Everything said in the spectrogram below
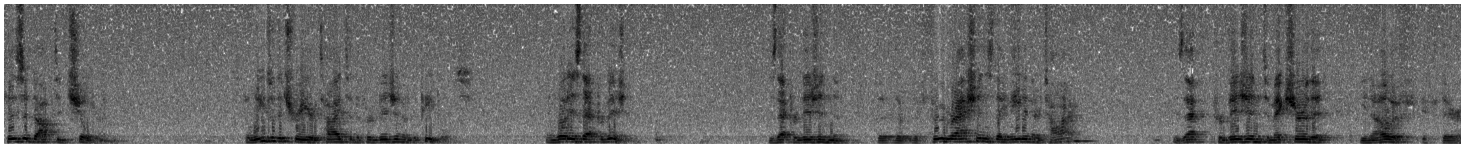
his adopted children. The leaves of the tree are tied to the provision of the peoples. And what is that provision? Is that provision the, the, the, the food rations they need in their time? Is that provision to make sure that, you know, if, if they're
